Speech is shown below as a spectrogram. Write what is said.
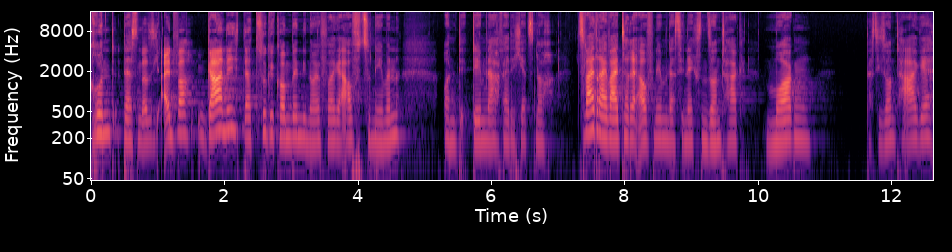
Aufgrund dessen, dass ich einfach gar nicht dazu gekommen bin, die neue Folge aufzunehmen. Und demnach werde ich jetzt noch zwei, drei weitere aufnehmen, dass die nächsten Sonntag, morgen, dass die Sonntage,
